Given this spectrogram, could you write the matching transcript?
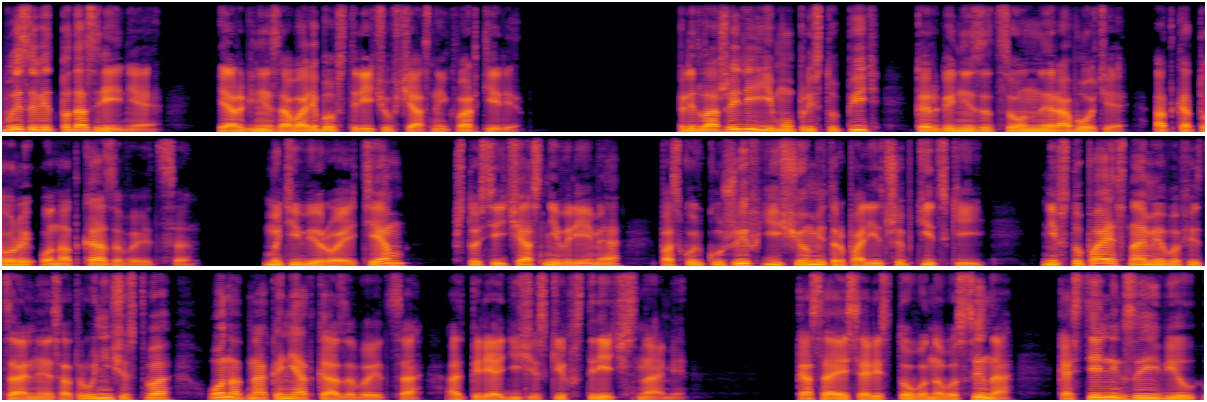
вызовет подозрения, и организовали бы встречу в частной квартире. Предложили ему приступить к организационной работе, от которой он отказывается, мотивируя тем, что сейчас не время, поскольку жив еще митрополит Шептицкий. Не вступая с нами в официальное сотрудничество, он, однако, не отказывается от периодических встреч с нами. Касаясь арестованного сына, Костельник заявил,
